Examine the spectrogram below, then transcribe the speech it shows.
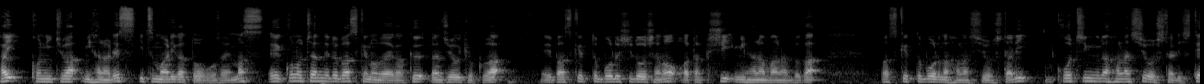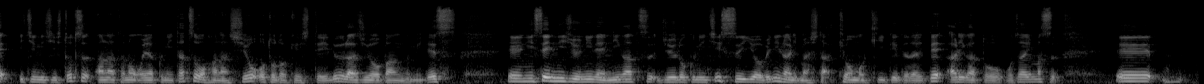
はい、こんにちは。三原です。いつもありがとうございます。えーこのチャンネルバスケの大学ラジオ局は、えーバスケットボール指導者の私、三原学が、バスケットボールの話をしたり、コーチングの話をしたりして、一日一つあなたのお役に立つお話をお届けしているラジオ番組です。えー2022年2月16日水曜日になりました。今日も聞いていただいてありがとうございます。えー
